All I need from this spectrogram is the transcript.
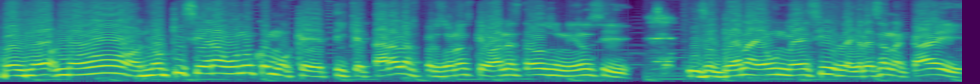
pues no, no, no quisiera uno como que etiquetar a las personas que van a Estados Unidos y, y se quedan allá un mes y regresan acá y,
